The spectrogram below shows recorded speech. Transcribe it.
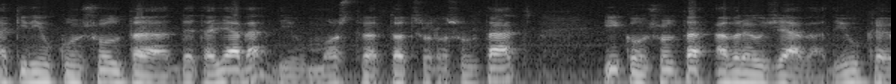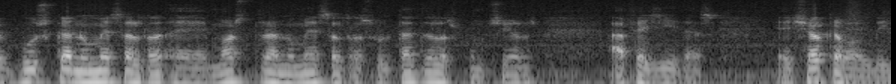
aquí diu consulta detallada diu mostra tots els resultats i consulta abreujada diu que busca només el, eh, mostra només els resultats de les funcions afegides això què vol dir?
